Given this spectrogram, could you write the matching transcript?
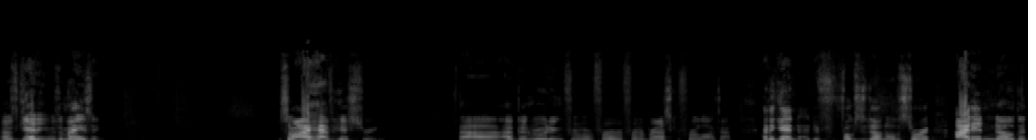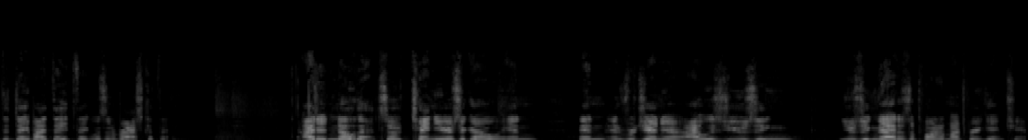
I was giddy. It was amazing. So I have history. Uh, I've been rooting for, for, for Nebraska for a long time. And again, if folks who don't know the story, I didn't know that the day by day thing was a Nebraska thing. I didn't know that. So 10 years ago in, in, in Virginia, I was using, using that as a part of my pregame chant.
